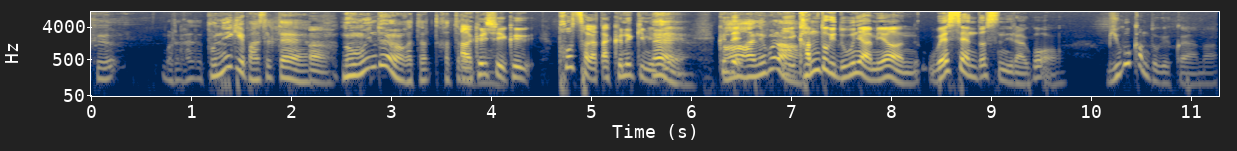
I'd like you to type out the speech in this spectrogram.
그 뭐라 해야 돼? 분위기 봤을 때 어. 너무 인도 영화 같, 같더라고. 아 그렇지 그 포스터가 딱 그 느낌이지. 네. 근데 아, 아니구나. 이 감독이 누구냐면 웨스 앤더슨이라고 미국 감독일 거야 아마.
